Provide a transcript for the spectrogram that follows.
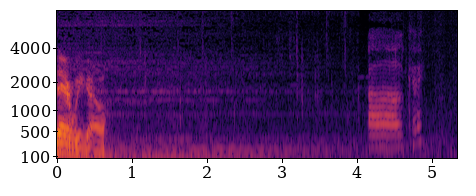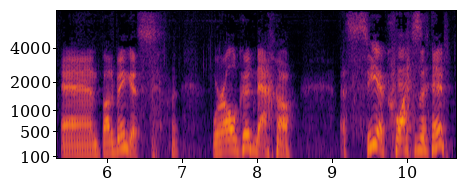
There we go. Uh, okay. And bada bingus. We're all good now. See ya, Quasit.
